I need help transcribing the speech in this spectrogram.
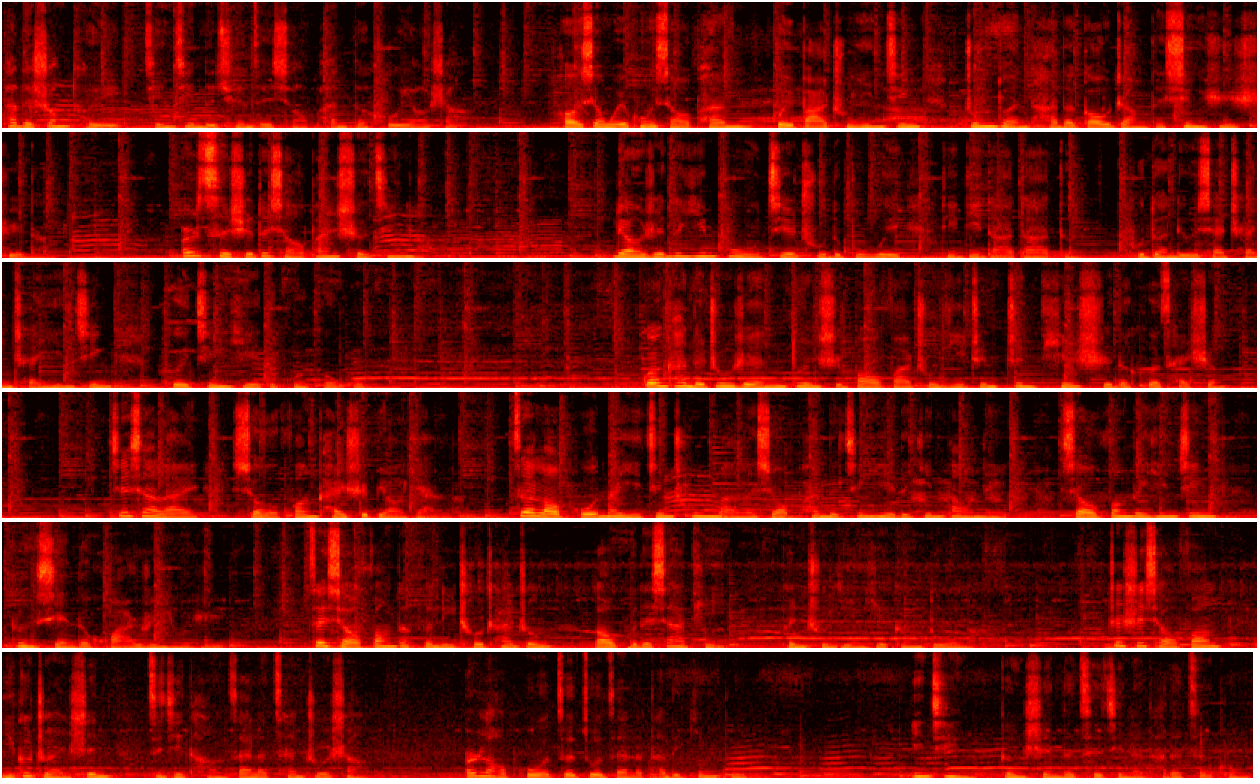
她的双腿紧紧地圈在小潘的后腰上。好像唯恐小潘会拔出阴茎，中断他的高涨的性欲似的。而此时的小潘射精了，两人的阴部接触的部位滴滴答答的，不断留下潺潺阴茎和精液的混合物。观看的众人顿时爆发出一阵震天似的喝彩声。接下来，小芳开始表演了，在老婆那已经充满了小潘的精液的阴道内，小芳的阴茎。更显得滑润有余，在小芳的奋力抽插中，老婆的下体喷出银液更多了。这时，小芳一个转身，自己躺在了餐桌上，而老婆则坐在了她的阴部，阴茎更深地刺进了她的子宫。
